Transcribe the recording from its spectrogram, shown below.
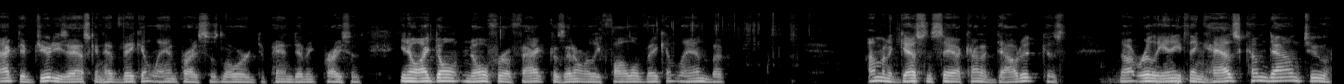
active. Judy's asking, have vacant land prices lowered to pandemic prices? You know, I don't know for a fact because I don't really follow vacant land, but I'm going to guess and say I kind of doubt it because not really anything has come down to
